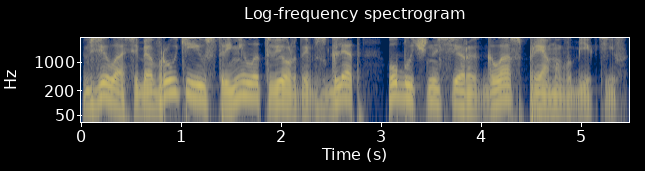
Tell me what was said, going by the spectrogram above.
взяла себя в руки и устремила твердый взгляд облачно-серых глаз прямо в объектив.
